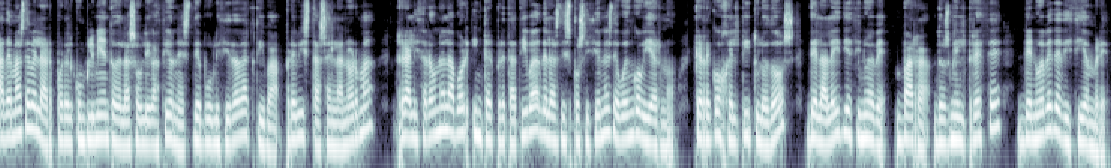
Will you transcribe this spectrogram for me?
además de velar por el cumplimiento de las obligaciones de publicidad activa previstas en la norma, realizará una labor interpretativa de las disposiciones de buen gobierno, que recoge el título 2 de la Ley 19-2013 de 9 de diciembre.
